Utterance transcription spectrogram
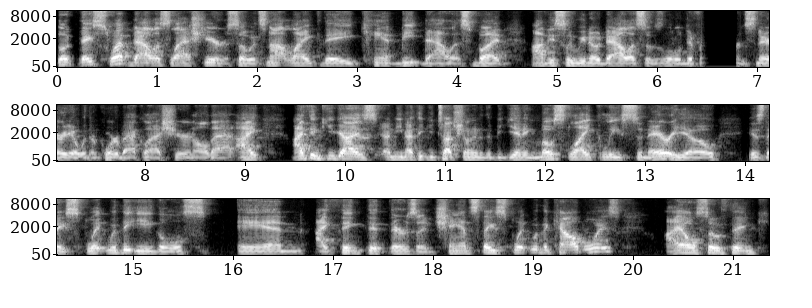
Look, they swept Dallas last year, so it's not like they can't beat Dallas. But obviously, we know Dallas was a little different scenario with their quarterback last year and all that. I I think you guys, I mean, I think you touched on it at the beginning. Most likely scenario is they split with the Eagles, and I think that there's a chance they split with the Cowboys. I also think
